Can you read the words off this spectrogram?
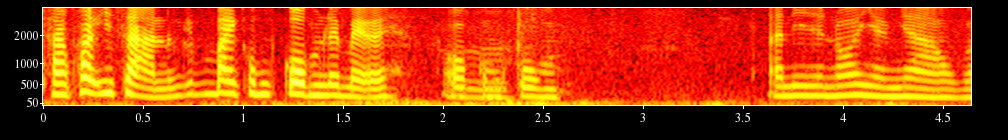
ทางภาคอีสานใบกลมๆได้ไหมเอ้ยออกกลมๆอันนี้น้อยๆยาวๆไป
